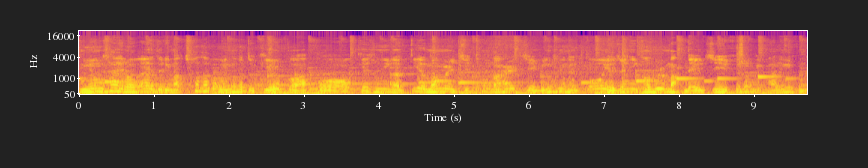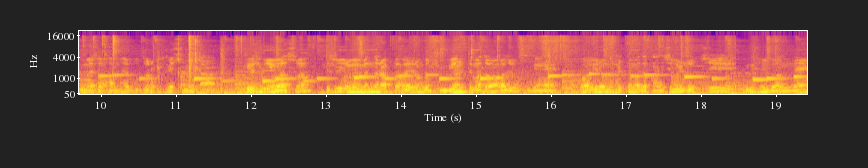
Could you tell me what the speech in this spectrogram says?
군용 사이로 애들이 막 쳐다보고 있는 것도 귀여울 것 같고 개순이가 뛰어넘을지 통과할지 민순이는 또 여전히 겁을 막 낼지 그런 게 반응이 궁금해서 한번 해보도록 하겠습니다 개순이 왔어? 개순이 왜 맨날 아빠가 이런 거 준비할 때마다 와가지고 구경해? 아빠가 이런 거 할 때마다 간식을 줬지 민순이도 왔네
